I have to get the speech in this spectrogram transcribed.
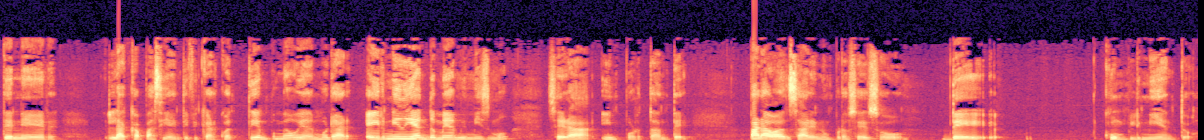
tener la capacidad de identificar cuánto tiempo me voy a demorar e ir midiéndome a mí mismo será importante para avanzar en un proceso de cumplimiento,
